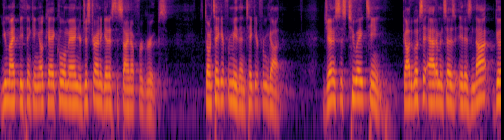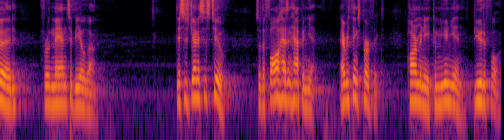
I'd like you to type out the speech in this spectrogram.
you might be thinking, okay, cool, man, you're just trying to get us to sign up for groups. Don't take it from me then, take it from God. Genesis 2:18. God looks at Adam and says, "It is not good for man to be alone." This is Genesis 2. So the fall hasn't happened yet. Everything's perfect harmony, communion, beautiful,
